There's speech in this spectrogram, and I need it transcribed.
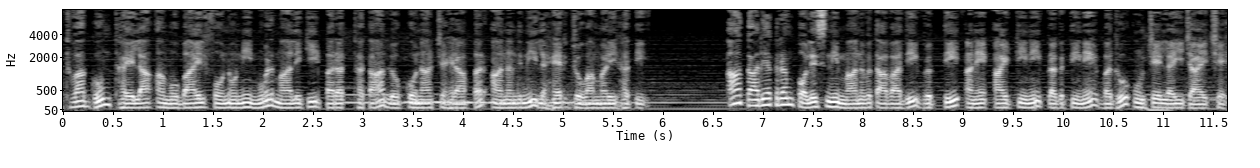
અથવા ગુમ થયેલા આ મોબાઈલ ફોનોની મૂળ માલિકી પરત થતા લોકોના ચહેરા પર આનંદની લહેર જોવા મળી હતી. આ કાર્યક્રમ પોલીસની માનવતાવાદી વૃત્તિ અને આઈટીની પ્રગતિને વધુ ઊંચે લઈ જાય છે.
